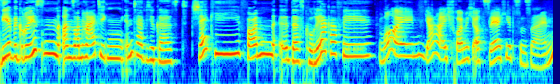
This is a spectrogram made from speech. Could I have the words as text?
Wir begrüßen unseren heutigen Interviewgast Jackie von äh, das Korea Café. Moin. Ja, ich freue mich auch sehr hier zu sein.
